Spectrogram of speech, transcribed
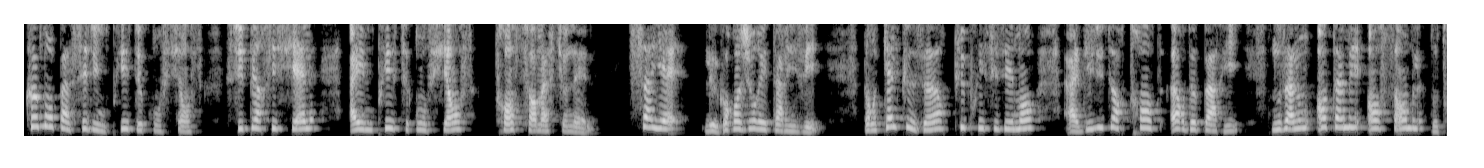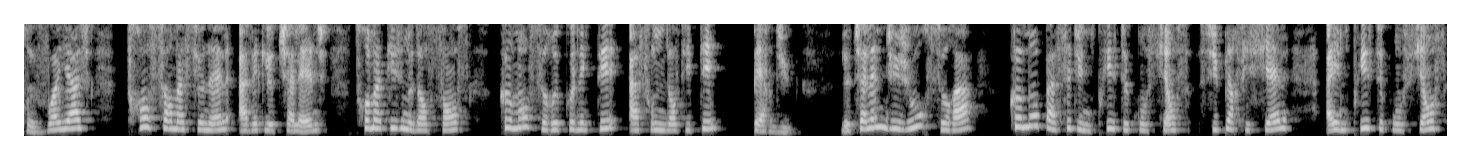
comment passer d'une prise de conscience superficielle à une prise de conscience transformationnelle? Ça y est, le grand jour est arrivé. Dans quelques heures, plus précisément à 18h30 heure de Paris, nous allons entamer ensemble notre voyage transformationnel avec le challenge Traumatisme d'enfance, comment se reconnecter à son identité perdue. Le challenge du jour sera comment passer d'une prise de conscience superficielle à une prise de conscience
